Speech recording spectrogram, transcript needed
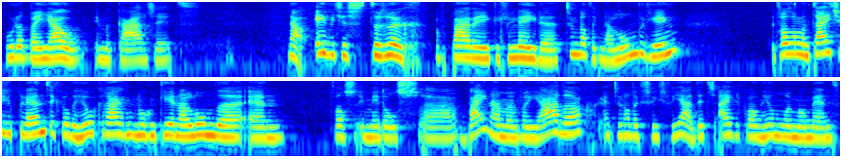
hoe dat bij jou in elkaar zit. Nou, eventjes terug, een paar weken geleden, toen dat ik naar Londen ging. Het was al een tijdje gepland. Ik wilde heel graag nog een keer naar Londen. En het was inmiddels uh, bijna mijn verjaardag. En toen had ik zoiets van, ja, dit is eigenlijk wel een heel mooi moment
